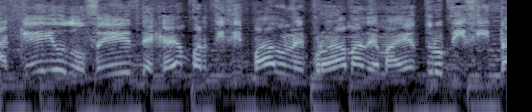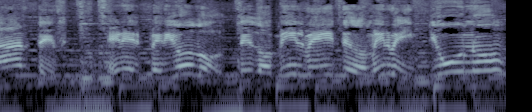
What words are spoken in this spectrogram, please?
aquellos docentes que hayan participado en el programa de maestros visitantes en el periodo de 2020-2021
